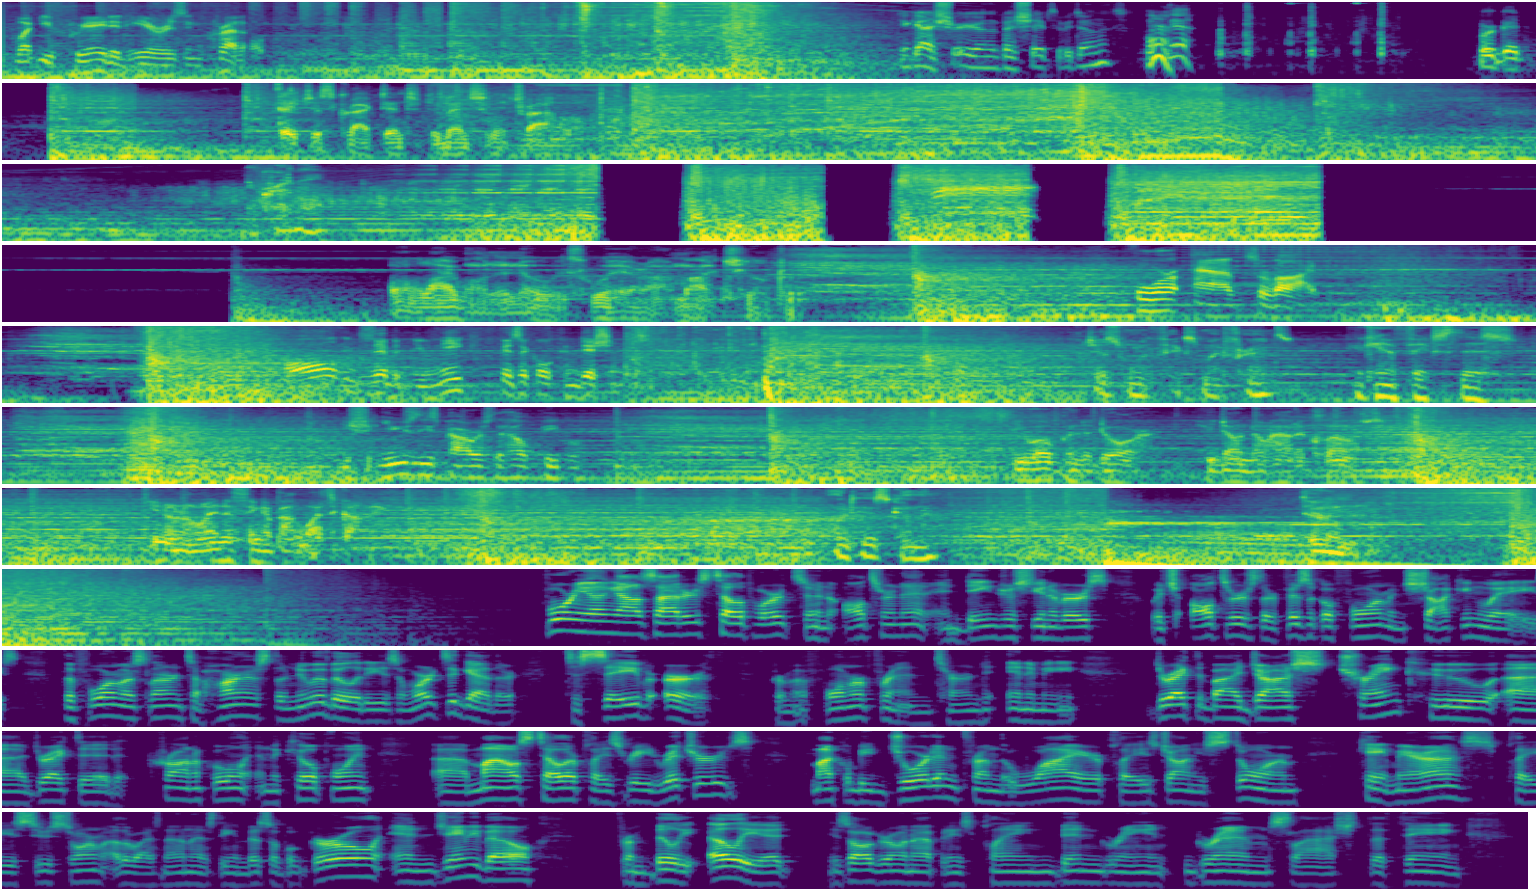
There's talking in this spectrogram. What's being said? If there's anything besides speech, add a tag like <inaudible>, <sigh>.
What you've created here is incredible. You guys sure you're in the best shape to be doing this? Yeah. We're good. They just cracked interdimensional travel. Incredible. All I want to know is where are my children? Four have survived. All exhibit unique physical conditions. I just want to fix my friends. You can't fix this. You should use these powers to help people. You opened a door you don't know how to close. You don't know anything about what's coming. What is coming? Young outsiders teleport to an alternate and dangerous universe which alters their physical form in shocking ways. The four must learn to harness their new abilities and work together to save Earth from a former friend turned enemy. Directed by Josh Trank, who uh, directed Chronicle and The Kill Point. Uh, Miles Teller plays Reed Richards. Michael B. Jordan from The Wire plays Johnny Storm. Kate Mara plays Sue Storm, otherwise known as the Invisible Girl, and Jamie Bell from Billy Elliot. He's all grown up and he's playing Ben Grimm, Grimm slash The Thing.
